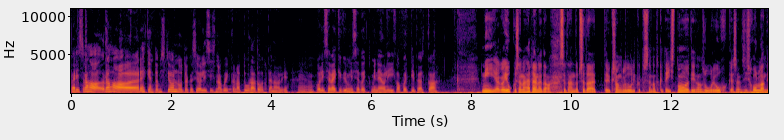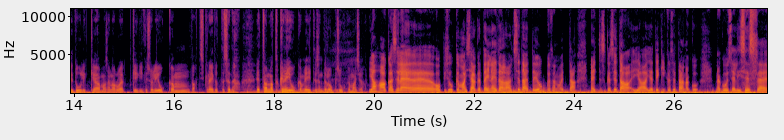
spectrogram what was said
päris raha, raha rehkendamist ei olnud, aga see oli siis nagu ikka Natura tootena oli mm, -hmm. oli see väike kümnise võtmine oli iga koti pealt ka nii, aga jõukusena häbeneda, see tähendab seda, et üks Anglo tuulikutest on natuke teistmoodi, ta on suur ja uhke, see on siis Hollandi tuulik ja ma saan aru, et keegi, kes oli jõukam, tahtiski näidata seda, et ta on natukene jõukam ja ehitas endale hoopis uhkema asja. jah, aga selle äh, hoopis uhkema asjaga ta ei näidanud ainult seda, et ta jõukas on, vaid ta näitas ka seda ja, ja tegi ka seda nagu, nagu sellises äh,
